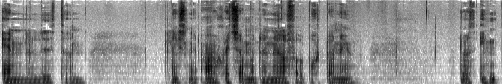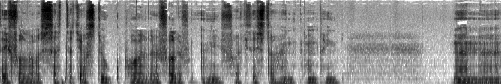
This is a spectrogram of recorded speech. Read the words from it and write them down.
en liten längst ner. Ja, skitsamma. Den är i alla fall borta nu. Jag vet inte ifall det var sättet jag stod på eller ifall det faktiskt har hänt någonting. Men eh,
